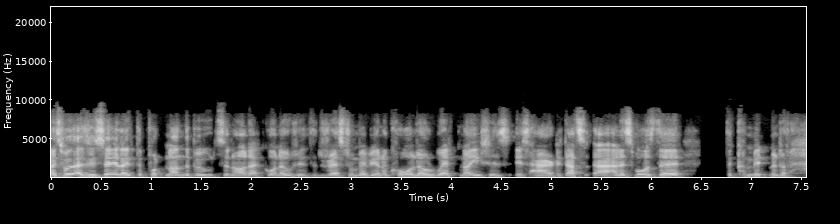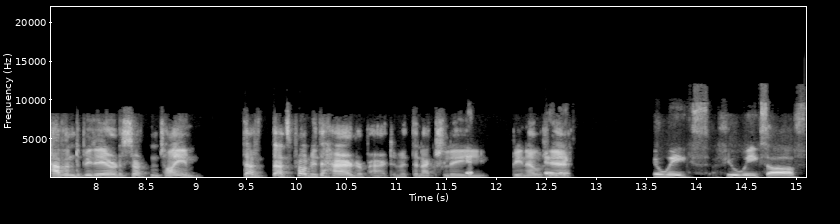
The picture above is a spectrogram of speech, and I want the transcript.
I suppose, as you say, like the putting on the boots and all that, going out into the dressing room, maybe on a cold out wet night is is hard. That's uh, and I suppose the the commitment of having to be there at a certain time. That that's probably the harder part of it than actually yeah. being out. Yeah, Like a few weeks, a few weeks off,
